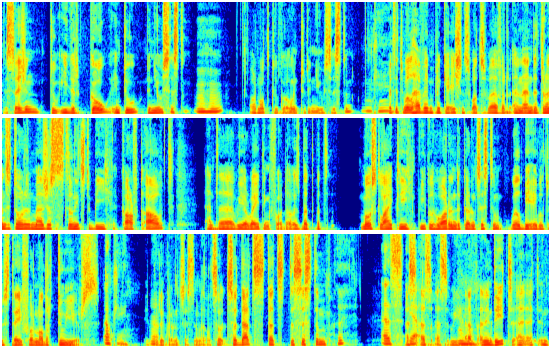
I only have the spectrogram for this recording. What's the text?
decision to either go into the new system Mhm. or not to go into the new system. Okay. But it will have implications whatsoever, and and the transitory measures still needs to be carved out, and uh, we are waiting for those. But but most likely, people who are in the current system will be able to stay for another two years okay. Into Yeah. the current system. So so that's that's the system eh, As, as yeah. as, as we Mhm. have, and indeed, uh, and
